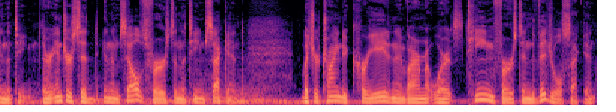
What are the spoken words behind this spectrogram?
in the team. They're interested in themselves first and the team second. But you're trying to create an environment where it's team first, individual second.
